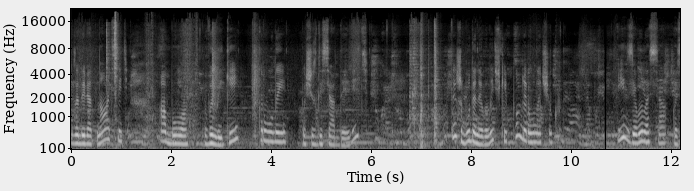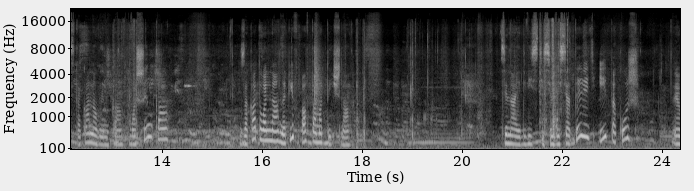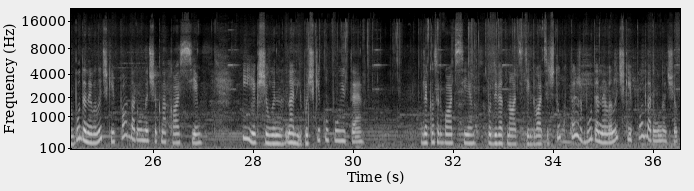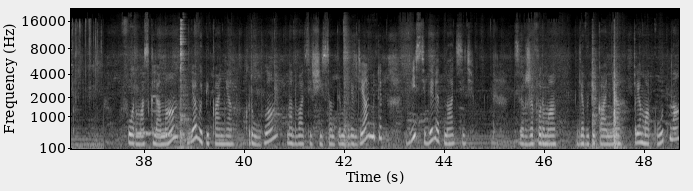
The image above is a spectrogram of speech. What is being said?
за 19 або великий круглий по 69. Теж буде невеличкий подаруночок. І з'явилася ось така новинка. Машинка закатувальна напівавтоматична. Ціна є 279 і також буде невеличкий подаруночок на касі. І якщо ви наліпочки купуєте для консервації по 19-20 штук, теж буде невеличкий подаруночок. Форма скляна для випікання кругла на 26 см діаметр 219. Це вже форма для випікання прямокутна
